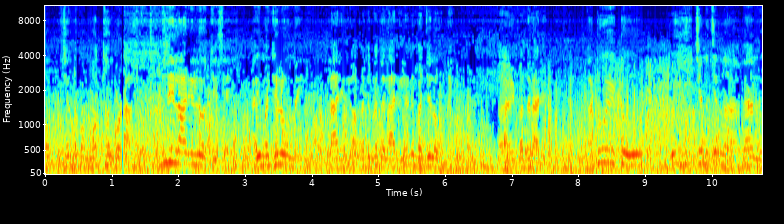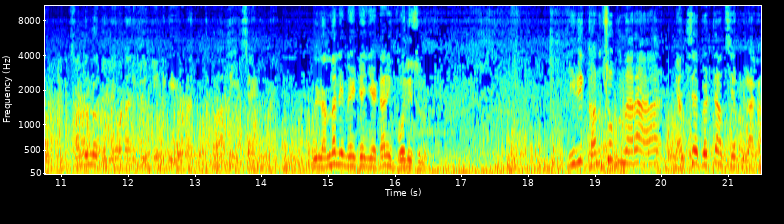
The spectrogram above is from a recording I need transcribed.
పప్పు చింతపండు మొత్తం కూడా అన్ని లారీల్లో వచ్చేసాయి. అవి మధ్యలో ఉన్నాయి. లారీలు పెద్ద పెద్ద లారీలు మధ్యలో ఉన్నాయి. అవి పెద్ద లారీలు. అటు ఇటు పోయి ఈ చిన్న చిన్న వ్యాన్లు సందుల్లోకి వెళ్ళి ఇవ్వడానికి ఇంటింటికి ఇవ్వడానికి తర్వాత ఈ సైడ్ ఉన్నాయి. వీళ్ళందరినీ మెయింటైన్ చేయడానికి పోలీసులు. ఇది కనుచూపు మేర ఎంతసేపు పెడితే అంతసేపు ఇలాగా.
